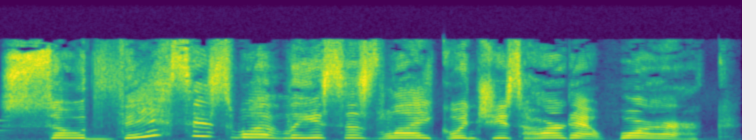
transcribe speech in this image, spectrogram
So this is what Lisa's like when she's hard at work.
